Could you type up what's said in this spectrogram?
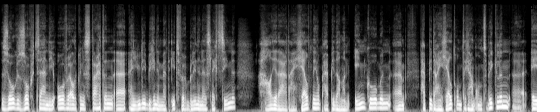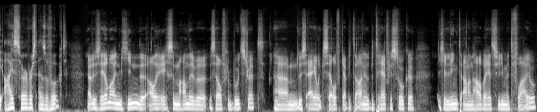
zo gezocht zijn, die overal kunnen starten, uh, en jullie beginnen met iets voor blinden en slechtzienden. Haal je daar dan geld mee op? Heb je dan een inkomen? Um, heb je dan geld om te gaan ontwikkelen? Uh, AI-servers enzovoort? Ja, dus helemaal in het begin, de allereerste maanden, hebben we zelf gebootstrapped. Um, dus eigenlijk zelf kapitaal in het bedrijf gestoken, gelinkt aan een haalbaarheidsstudie met Flyo.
